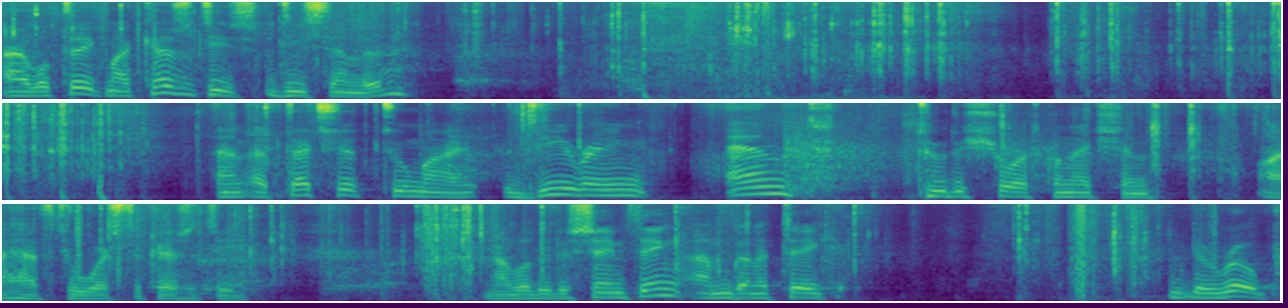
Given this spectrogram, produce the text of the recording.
I will take my casualties descender and attach it to my D-ring and to the short connection I have towards the casualty. Now we'll do the same thing. I'm gonna take the rope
